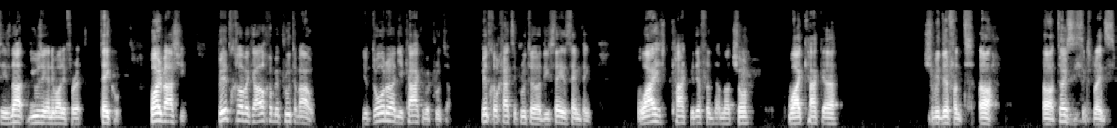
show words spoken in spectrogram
he's not using any money for it. Teku. Boy ma'u. Your daughter and your kaka bepruta. Bitcha v'chatzi pruta, do you say the same thing? Why kaka be different? I'm not sure. Why kaka should be different? Ah, oh, oh, Tosis explains.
